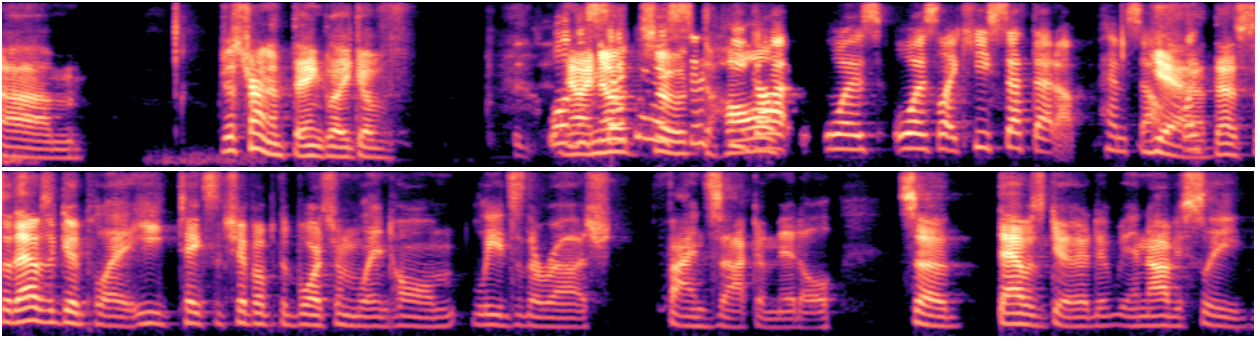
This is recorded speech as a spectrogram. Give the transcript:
Um, just trying to think like of Well, Now, the I know- second so assist Hall- he got was was like he set that up himself. yeah, Like, that's so that was a good play. He takes the chip up the boards from Lindholm, leads the rush, finds Zacha middle. So that was good, and obviously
